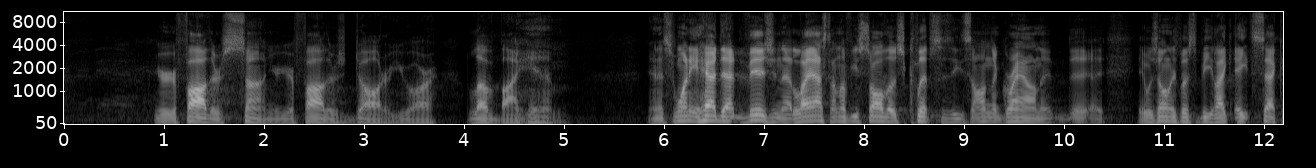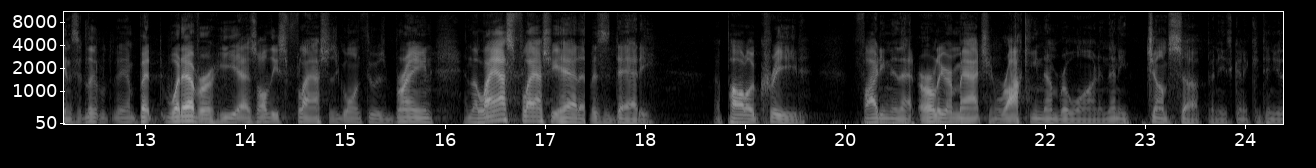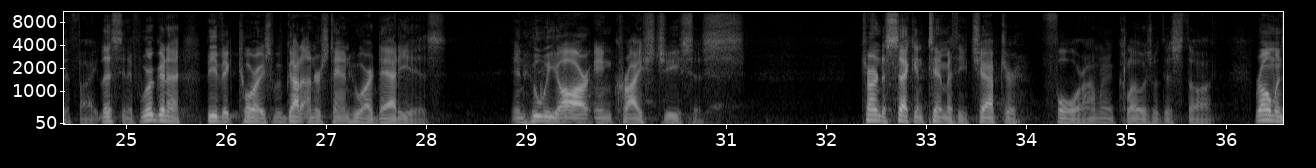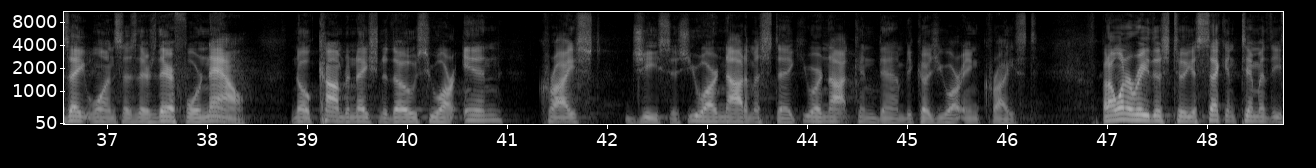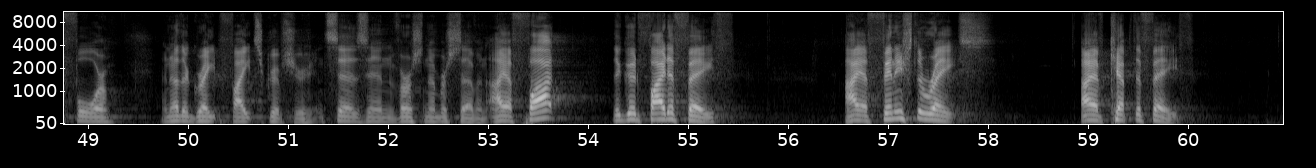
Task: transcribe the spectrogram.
You're your Father's son. You're your Father's daughter. You are loved by Him. And it's when he had that vision, that last, I don't know if you saw those clips as he's on the ground. It, it, uh, it was only supposed to be like eight seconds, but whatever, he has all these flashes going through his brain. And the last flash he had of his daddy, Apollo Creed, fighting in that earlier match in Rocky number one. And then he jumps up and he's going to continue the fight. Listen, if we're going to be victorious, we've got to understand who our daddy is and who we are in Christ Jesus. Turn to 2 Timothy chapter 4. I'm going to close with this thought. Romans 8 1 says, There's therefore now no condemnation to those who are in Christ Jesus. You are not a mistake. You are not condemned because you are in Christ. But I want to read this to you 2 Timothy 4, another great fight scripture. It says in verse number 7 I have fought the good fight of faith, I have finished the race, I have kept the faith.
